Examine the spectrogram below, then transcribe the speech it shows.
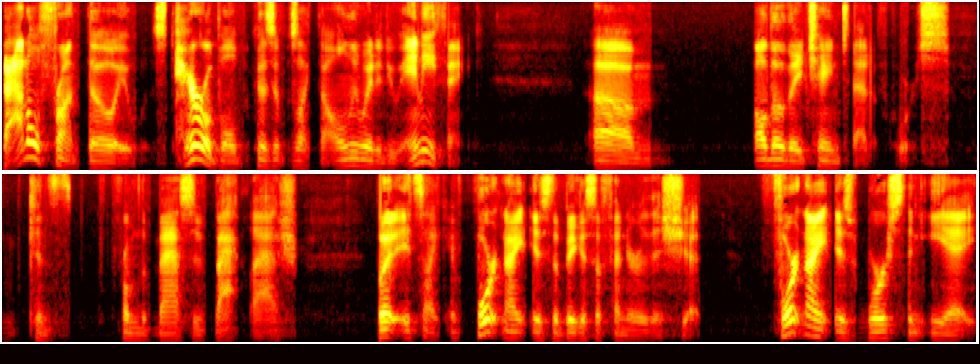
Battlefront, though, it was terrible because it was like the only way to do anything. Um, although they changed that, of course, from the massive backlash. But it's like and Fortnite is the biggest offender of this shit. Fortnite is worse than EA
